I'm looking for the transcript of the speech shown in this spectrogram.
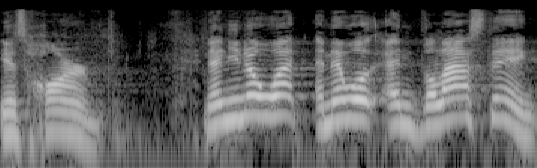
is harmed. Now, you know what? And then we'll, and the last thing,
